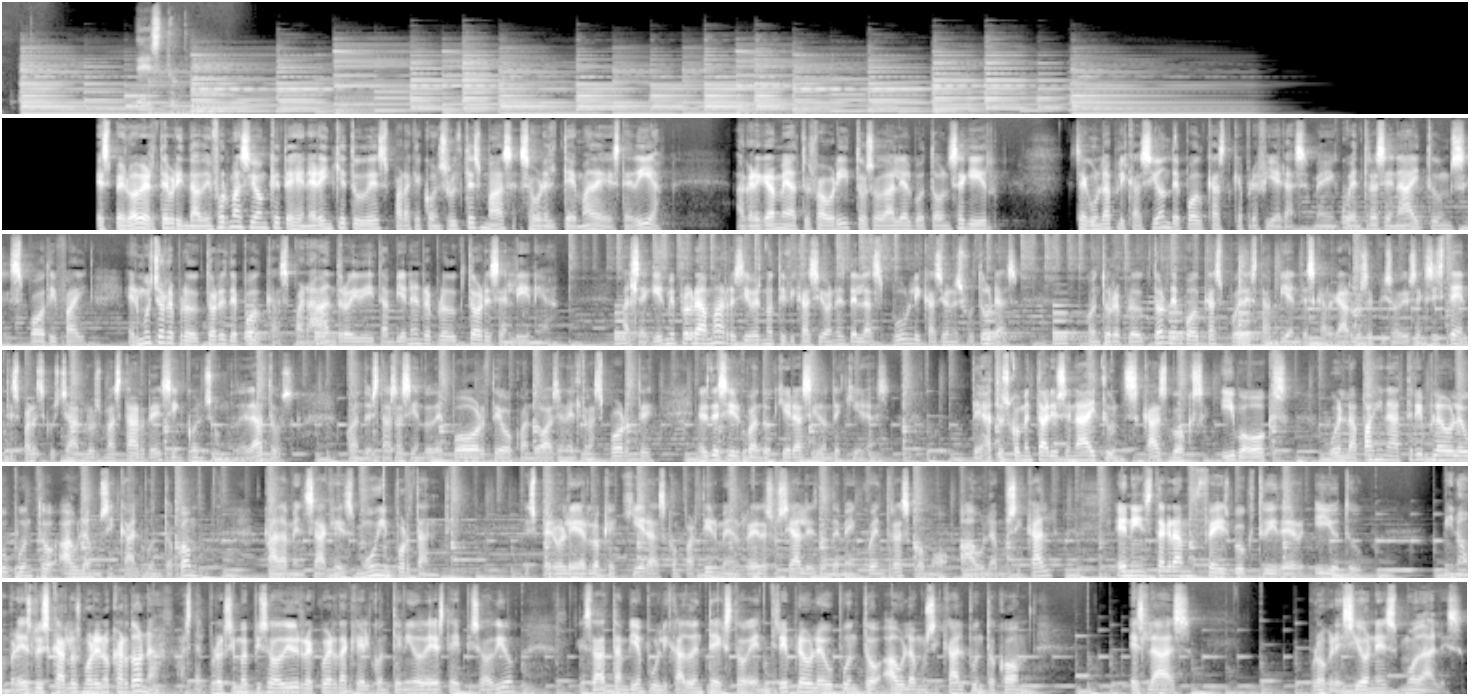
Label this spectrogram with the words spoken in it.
sexto, Espero haberte brindado información que te genere inquietudes para que consultes más sobre el tema de este día. Agrégame a tus favoritos o dale al botón seguir según la aplicación de podcast que prefieras. Me encuentras en iTunes, Spotify, en muchos reproductores de podcast para Android y también en reproductores en línea. Al seguir mi programa recibes notificaciones de las publicaciones futuras. Con tu reproductor de podcast puedes también descargar los episodios existentes para escucharlos más tarde sin consumo de datos, cuando estás haciendo deporte o cuando vas en el transporte, es decir, cuando quieras y donde quieras. Deja tus comentarios en iTunes, Castbox, Evox o en la página www.aulamusical.com. Cada mensaje es muy importante. Espero leer lo que quieras, compartirme en redes sociales donde me encuentras como Aula Musical, en Instagram, Facebook, Twitter y YouTube. Mi nombre es Luis Carlos Moreno Cardona. Hasta el próximo episodio y recuerda que el contenido de este episodio está también publicado en texto en www.aulamusical.com slash progresiones modales.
